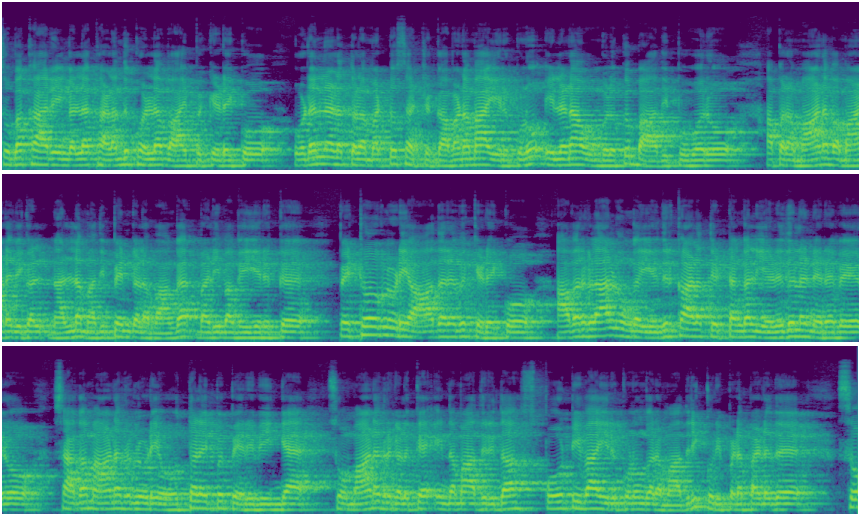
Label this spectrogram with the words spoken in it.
சுப காரியங்களில் கலந்து கொள்ள வாய்ப்பு கிடைக்கும். உடல் நலத்தில் மட்டும் சற்று கவனமாக இருக்கணும். இல்லைனா உங்களுக்கு பாதிப்பு வரும். அப்புறம் மாணவ மாணவிகள் நல்ல மதிப்பெண்களை வாங்க வழிவகை இருக்குது பெற்றோர்களுடைய ஆதரவு கிடைக்கும். அவர்களால் உங்கள் எதிர்கால திட்டங்கள் எளிதில் நிறைவேறும். சக மாணவர்களுடைய ஒத்துழைப்பு பெறுவீங்க. ஸோ மாணவர்களுக்கு இந்த மாதிரி தான் ஸ்போர்ட்டிவாக இருக்கணுங்கிற மாதிரி குறிப்பிடப்படுது. ஸோ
